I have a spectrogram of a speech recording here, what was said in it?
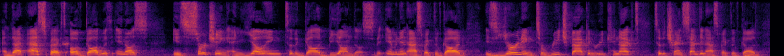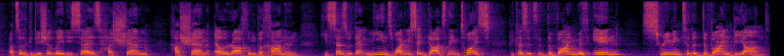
And that aspect of God within us is searching and yelling to the God beyond us. The immanent aspect of God is yearning to reach back and reconnect to the transcendent aspect of God. That's what the Kedushat Levi says, Hashem, Hashem, El Rachum V'chanun, he says what that means. Why do we say God's name twice? Because it's the divine within screaming to the divine beyond.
